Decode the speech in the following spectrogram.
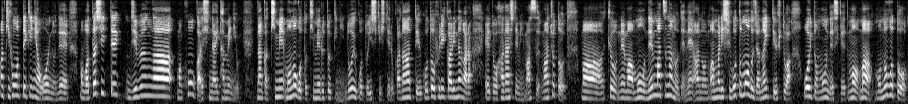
まあ、基本的には多いので、まあ、私って自分が、ま後悔しないためになんか決め物事決める時にどういうことを意識してるかなっていうことを振り返りながら、えーと話してみます。まあ、ちょっとまあ今日ねまあもう年末なのでねあのあんまり仕事モードじゃないっていう人は多いと思うんですけれどもまあ物事を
